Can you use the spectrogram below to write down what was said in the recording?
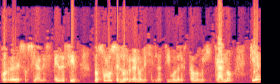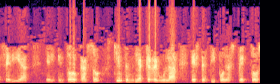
con redes sociales. Es decir, no somos el órgano legislativo del Estado mexicano. ¿Quién sería, en todo caso, quién tendría que regular este tipo de aspectos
